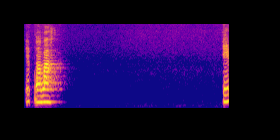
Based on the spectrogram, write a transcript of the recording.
Kết 33 kết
